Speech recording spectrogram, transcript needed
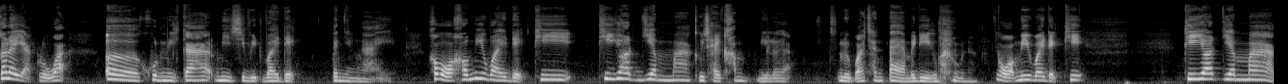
ก็เลยอยากรู้ว่า เออ คุณมีก้ามีชีวิตวัยเด็กเป็นยังไง เขาบอกว่าเขามีวัยเด็กที่ ที่ยอดเยี่ยมมากคือใช้คำแบบนี้เลยอะหรือว่าฉันแปลไม่ดีก็ไม่รู้นะบอกว่ามีวัยเด็กที่ที่ยอดเยี่ยมมาก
